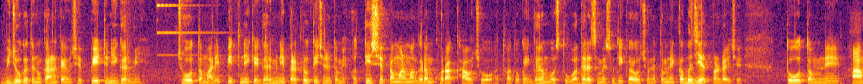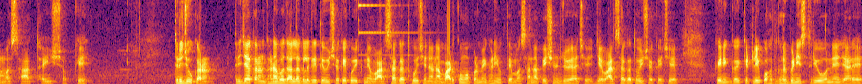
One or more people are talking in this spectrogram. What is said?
બીજું અગત્યનું કારણ કયું છે? પેટની ગરમી. જો તમારી પિત્તની કે ગરમીની પ્રકૃતિ છે ને તમે અતિશય પ્રમાણમાં ગરમ ખોરાક ખાઓ છો અથવા તો કંઈ ગરમ વસ્તુ વધારે સમય સુધી કરો છો ને તમને કબજિયાત પણ રહે છે, તો તમને આ મસા થઈ શકે. ત્રીજું કારણ, ત્રીજા કારણ ઘણા બધા અલગ અલગ રીતે હોઈ શકે કોઈકને વારસાગત હોય છે. નાના બાળકોમાં પણ મેં ઘણી વખતે મસાના પેશન્ટ જોયા છે જે વારસાગત હોઈ શકે છે. કંઈ કેટલીક વખત ગર્ભિણી સ્ત્રીઓને જ્યારે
